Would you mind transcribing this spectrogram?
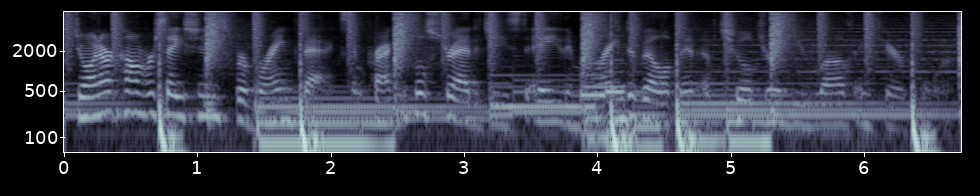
Join our conversations for brain facts and practical strategies to aid in brain development of children you love and care for.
